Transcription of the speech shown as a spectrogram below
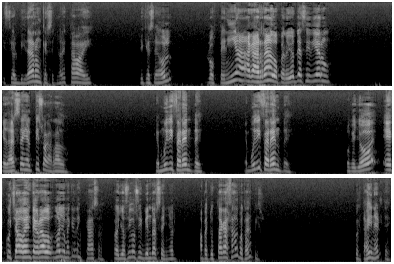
Y se olvidaron que el Señor estaba ahí. Y que el Señor los tenía agarrados, pero ellos decidieron quedarse en el piso agarrado. Es muy diferente. Es muy diferente. Porque yo he escuchado gente agarrado, no, yo me quedo en casa, pero yo sigo sirviendo al Señor. Ah, pero tú estás agajado, pero estás en el piso. Porque estás inerte.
